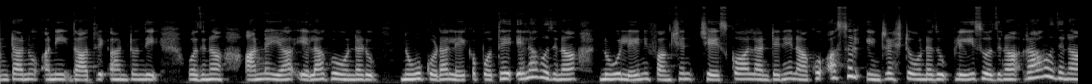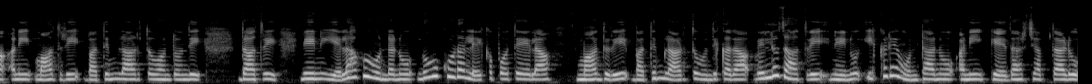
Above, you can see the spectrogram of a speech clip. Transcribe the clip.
ఉంటాను అని దాత్రి అంటుంది. వదిన అన్నయ్య ఎలాగూ ఉండడు. నువ్వు కూడా లేకపోతే ఎలా వదిన? నువ్వు లేని ఫంక్షన్ చేసుకోవాలంటేనే నాకు అస్సలు ఇంట్రెస్ట్ ఉండదు. ప్లీజ్ వదిన రా వదిన అని మాధురి బతిమ్లాడుతూ ఉంటుంది. దాత్రి నేను ఎలాగూ ఉండను. నువ్వు కూడా లేకపోతే ఎలా? మాధురి బతిమ్లాడుతూ ఉంది కదా. వెళ్ళు దాత్రి నేను ఇక్కడే ఉంటాను అని కేదార్ చెప్తాడు.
